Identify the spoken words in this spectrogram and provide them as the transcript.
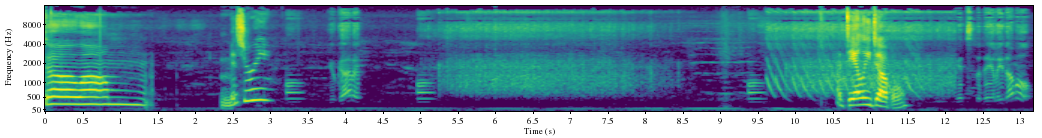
So, um, misery? You got it. A daily double. It's the Daily Double.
